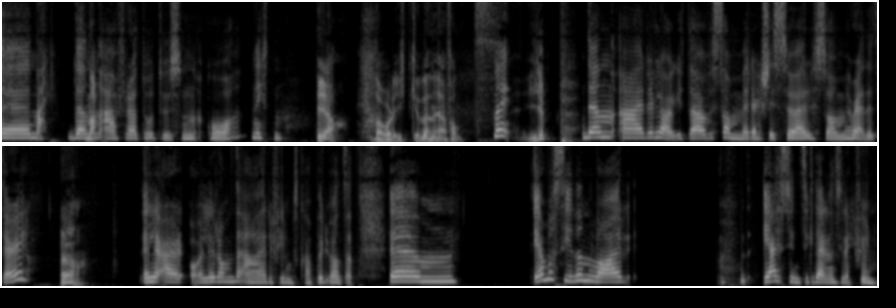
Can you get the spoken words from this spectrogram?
Uh, nei, den Nei. er fra 2019. Ja. Da var det ikke den jeg fant. Nei. yep. Den er laget av samme regissør som Hereditary, Ja. eller, er, eller om det er filmskaper, uansett. Um, jeg må si den var Jeg syns ikke det er en skrekkfilm.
